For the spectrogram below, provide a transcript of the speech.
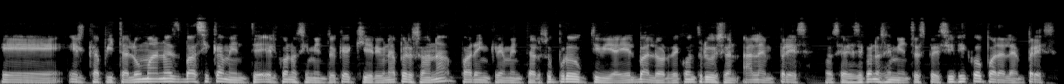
eh, el capital humano es básicamente el conocimiento que adquiere una persona para incrementar su productividad y el valor de contribución a la empresa, o sea, ese conocimiento específico para la empresa.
